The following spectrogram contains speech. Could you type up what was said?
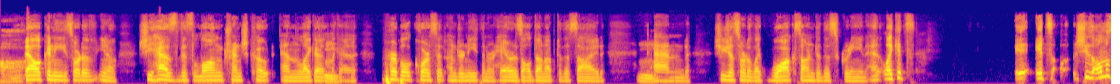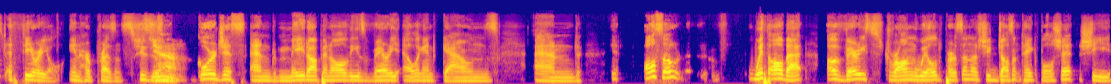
Oh, balcony sort of you know she has this long trench coat and like a Mm. like a purple corset underneath and her hair is all done up to the side mm. and she just sort of like walks onto the screen and like it's it, it's she's almost ethereal in her presence. She's just yeah, gorgeous and made up in all these very elegant gowns and also with all that a very strong-willed person she doesn't take bullshit. She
